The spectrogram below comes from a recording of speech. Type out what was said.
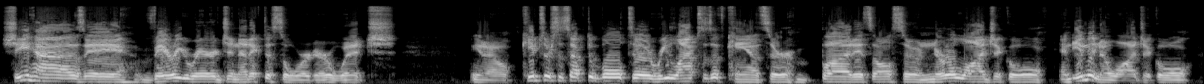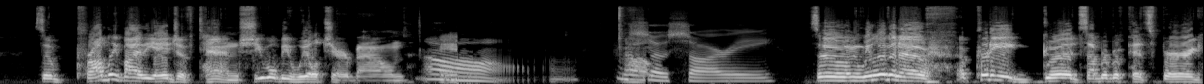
she has a very rare genetic disorder, which you know, keeps her susceptible to relapses of cancer, but it's also neurological and immunological. So probably by the age of 10, she will be wheelchair bound. Oh, I'm um, so sorry. So I mean, we live in a, a pretty good suburb of Pittsburgh.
